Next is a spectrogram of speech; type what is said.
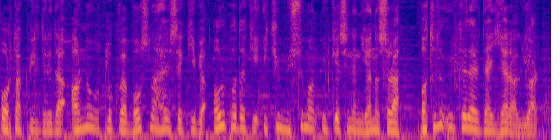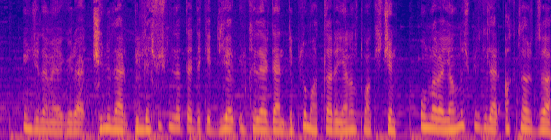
Ortak bildiride Arnavutluk ve Bosna Hersek gibi Avrupa'daki iki Müslüman ülkesinin yanı sıra batılı ülkelerde yer alıyor. İncelemeye göre Çinliler Birleşmiş Milletler'deki diğer ülkelerden diplomatları yanıltmak için onlara yanlış bilgiler aktardığı,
